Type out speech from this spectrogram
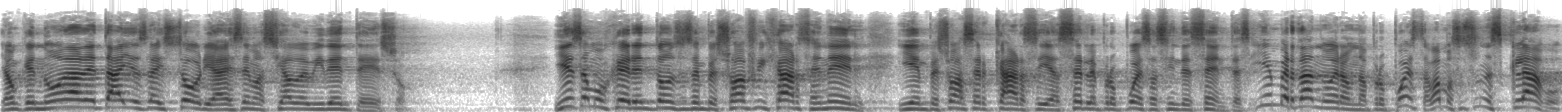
Y aunque no da detalles la historia, es demasiado evidente eso. Y esa mujer entonces empezó a fijarse en él y empezó a acercarse y a hacerle propuestas indecentes. Y en verdad no era una propuesta, vamos, es un esclavo.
